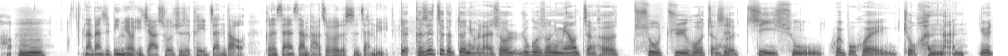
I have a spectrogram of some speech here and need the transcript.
哈。嗯。那但是并没有一家说就是可以占到可能三十三趴左右的市占率。对，可是这个对你们来说，如果说你们要整合数据或整合技术，会不会就很难？因为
